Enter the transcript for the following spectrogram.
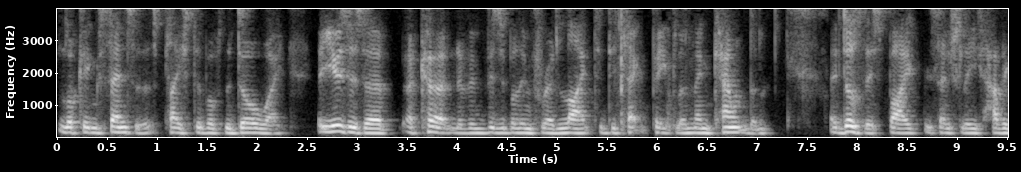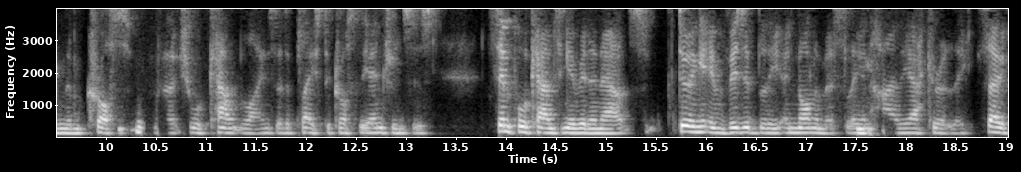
looking sensor that's placed above the doorway. It uses a, a curtain of invisible infrared light to detect people and then count them. It does this by essentially having them cross virtual count lines that are placed across the entrances. Simple counting of in and outs, doing it invisibly, anonymously, and highly accurately. So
